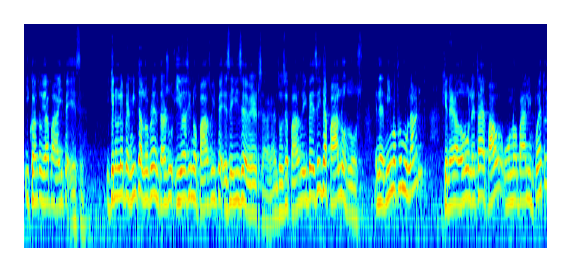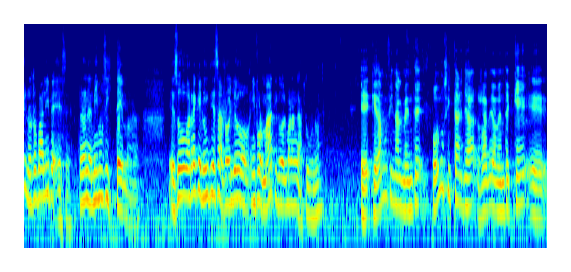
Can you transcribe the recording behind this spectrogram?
y cuánto voy a pagar IPS y que no le permita luego presentar su IVA si no paga su IPS y viceversa. ¿verdad? Entonces paga su IPS y ya paga los dos. En el mismo formulario genera dos boletas de pago, uno para el impuesto y el otro para el IPS, pero en el mismo sistema. Eso va a requerir un desarrollo informático del Marangatú. ¿no? Eh, quedamos finalmente, podemos citar ya rápidamente qué, eh,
